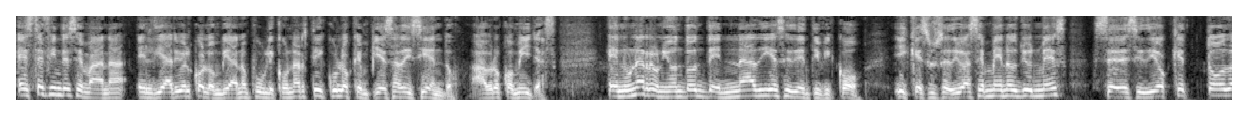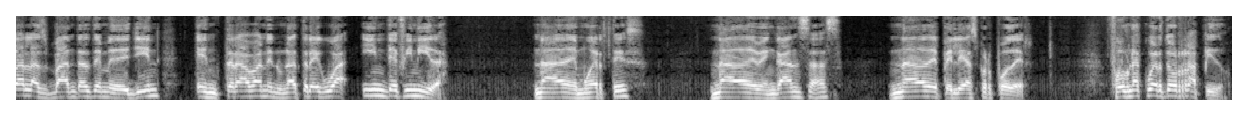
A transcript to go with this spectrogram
Este fin de semana, el diario El Colombiano publicó un artículo que empieza diciendo, abro comillas, en una reunión donde nadie se identificó y que sucedió hace menos de un mes, se decidió que todas las bandas de Medellín entraban en una tregua indefinida. Nada de muertes, nada de venganzas, nada de peleas por poder. Fue un acuerdo rápido.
